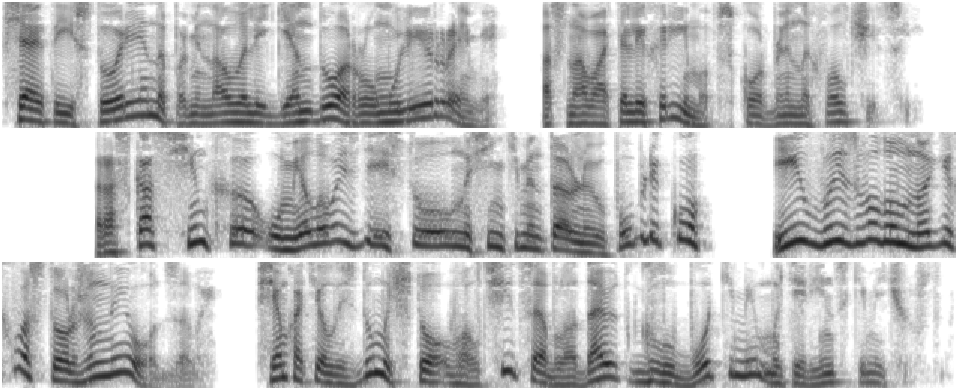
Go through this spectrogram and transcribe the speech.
Вся эта история напоминала легенду о Ромуле и Реме, основателях Рима, вскормленных волчицей. Рассказ Синха умело воздействовал на сентиментальную публику и вызвал у многих восторженные отзывы. Всем хотелось думать, что волчицы обладают глубокими материнскими чувствами.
